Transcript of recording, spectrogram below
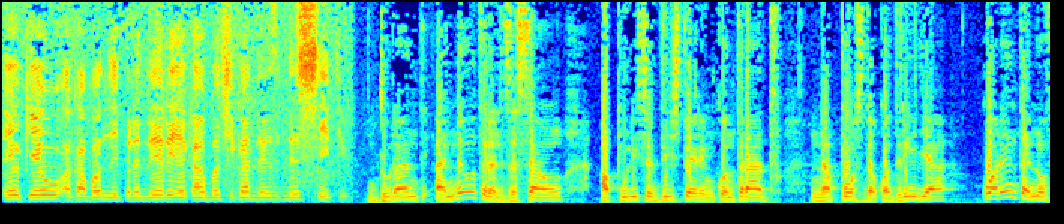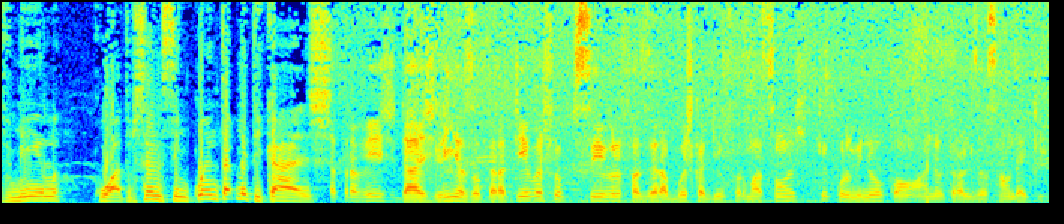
Eu que eu acabando de perder e acabou de chegar desse, desse sítio. Durante a neutralização, a polícia diz ter encontrado na posse da quadrilha 49.450 meticais. Através das linhas operativas foi possível fazer a busca de informações que culminou com a neutralização da equipe.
